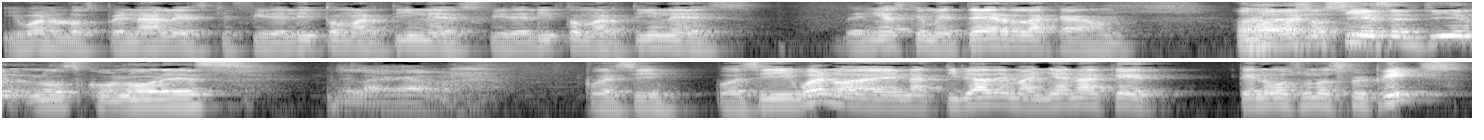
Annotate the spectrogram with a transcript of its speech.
Y bueno, los penales que Fidelito Martínez, Fidelito Martínez, tenías que meterla, cabrón. Pero bueno, eso sí es sentir los colores de la garra. Pues sí, pues sí. Bueno, en actividad de mañana que tenemos unos free picks.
